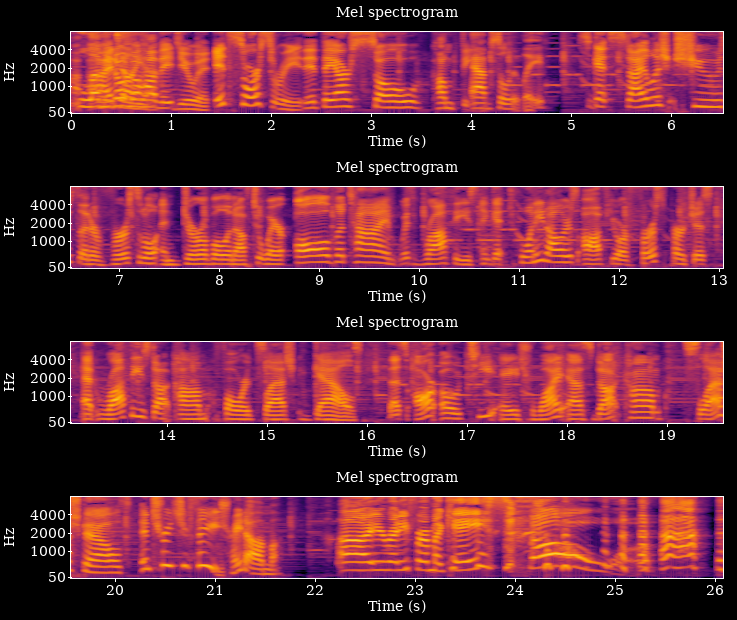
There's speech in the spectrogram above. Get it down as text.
let me I don't know you, how they do it. It's sorcery. It, they are so comfy. absolutely. So get stylish shoes that are versatile and durable enough to wear all the time with Rothy's and get $20 off your first purchase at rothys.com forward slash gals. That's R O T H Y S dot com slash gals and treat your feet. Trade 'em. Are you ready for my case? No!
